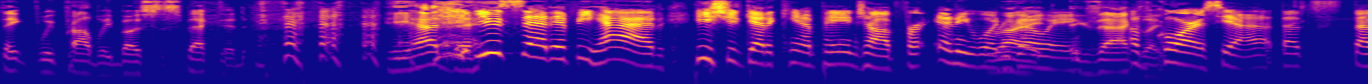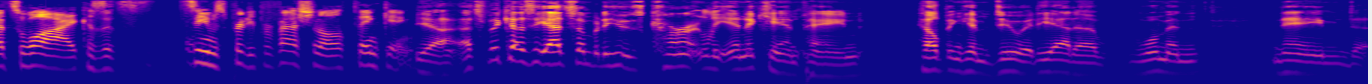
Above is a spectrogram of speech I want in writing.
think we probably both suspected. he had to, You said if he had, he should get a campaign job for anyone right, going. Exactly. Of course, yeah. That's that's why because it seems pretty professional thinking. Yeah, that's because he had somebody who's currently in a campaign helping him do it. He had a woman named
